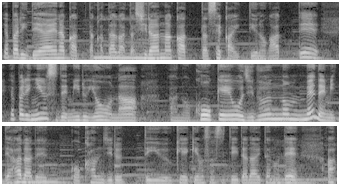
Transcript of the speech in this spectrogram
やっぱり出会えなかった方々、知らなかった世界っていうのがあってやっぱりニュースで見るようなあの光景を自分の目で見て肌でこう感じるっていう経験をさせていただいたので、あ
